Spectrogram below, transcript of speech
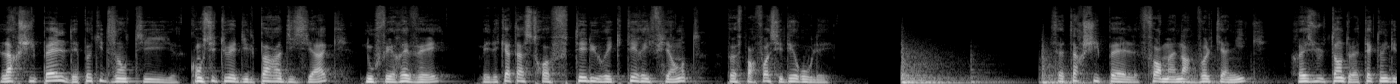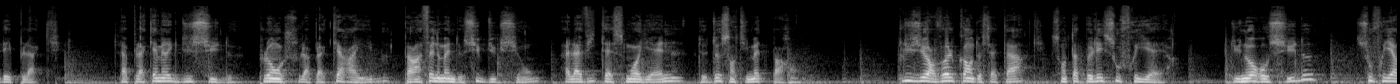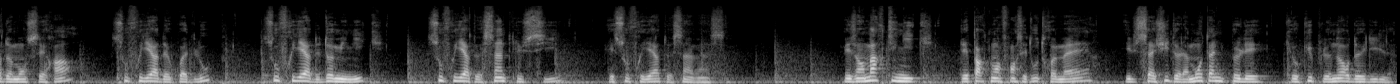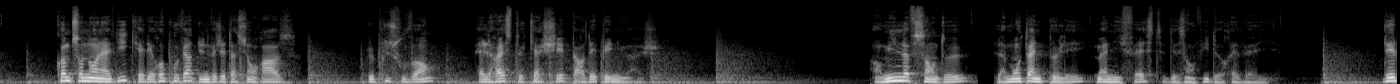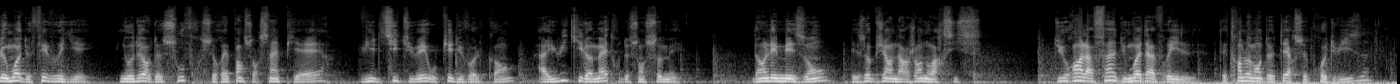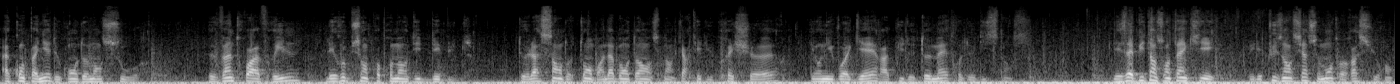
L'archipel des Petites Antilles, constitué d'îles paradisiaques, nous fait rêver, mais des catastrophes telluriques terrifiantes peuvent parfois s'y dérouler. Cet archipel forme un arc volcanique résultant de la tectonique des plaques. La plaque Amérique du Sud plonge sous la plaque Caraïbe par un phénomène de subduction à la vitesse moyenne de 2 cm par an. Plusieurs volcans de cet arc sont appelés soufrières. Du nord au sud, soufrière de Montserrat, soufrière de Guadeloupe, soufrière de Dominique, soufrière de Sainte-Lucie et soufrière de Saint-Vincent. Mais en Martinique, département français d'outre-mer, il s'agit de la montagne Pelée qui occupe le nord de l'île. Comme son nom l'indique, elle est recouverte d'une végétation rase. Le plus souvent, elle reste cachée par d'épais nuages. En 1902, la montagne Pelée manifeste des envies de réveil. Dès le mois de février, une odeur de soufre se répand sur Saint-Pierre, ville située au pied du volcan, à 8 km de son sommet. Dans les maisons, les objets en argent noircissent. Durant la fin du mois d'avril, des tremblements de terre se produisent, accompagnés de grondements sourds. Le 23 avril, l'éruption proprement dite débute. De la cendre tombe en abondance dans le quartier du Prêcheur et on y voit guère à plus de 2 mètres de distance. Les habitants sont inquiets, mais les plus anciens se montrent rassurants.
